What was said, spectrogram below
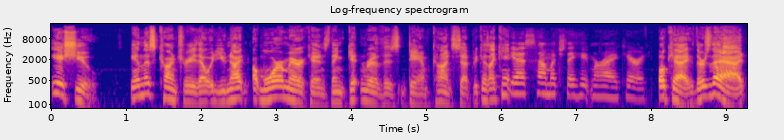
issue in this country that would unite more Americans than getting rid of this damn concept? Because I can't. Yes, how much they hate Mariah Carey. Okay, there's that.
